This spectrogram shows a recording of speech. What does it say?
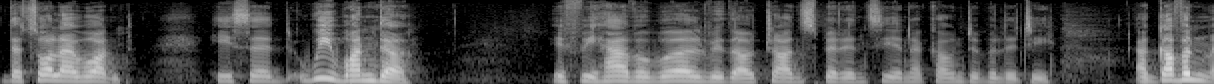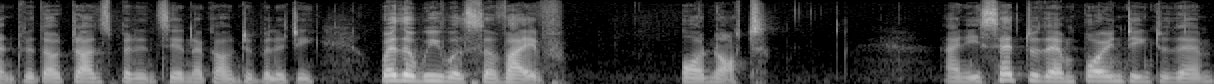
That's all I want. He said, We wonder if we have a world without transparency and accountability, a government without transparency and accountability, whether we will survive or not. And he said to them, pointing to them,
